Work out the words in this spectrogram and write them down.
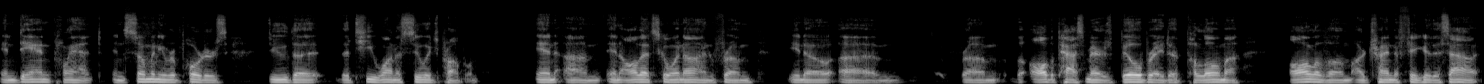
and dan plant and so many reporters do the the tijuana sewage problem and um and all that's going on from you know um from the, all the past mayors bilbray to paloma all of them are trying to figure this out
